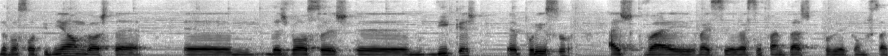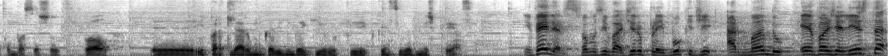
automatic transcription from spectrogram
da vossa opinião, gosta das vossas dicas, por isso acho que vai, vai, ser, vai ser fantástico poder conversar com vocês sobre futebol eh, e partilhar um bocadinho daquilo que, que tem sido a minha experiência. Invaders, vamos invadir o playbook de Armando Evangelista.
